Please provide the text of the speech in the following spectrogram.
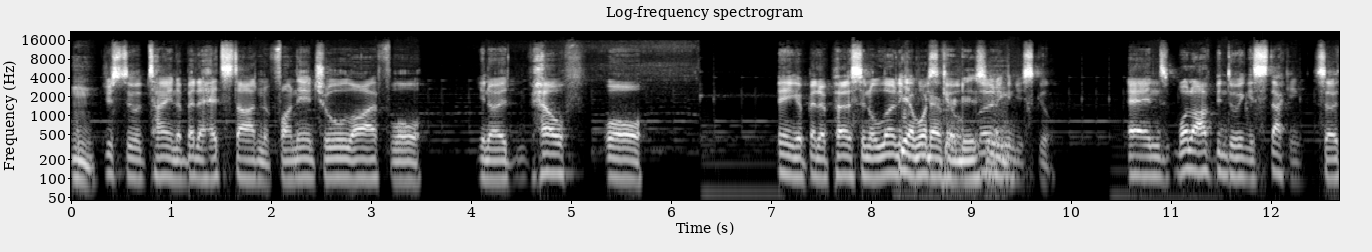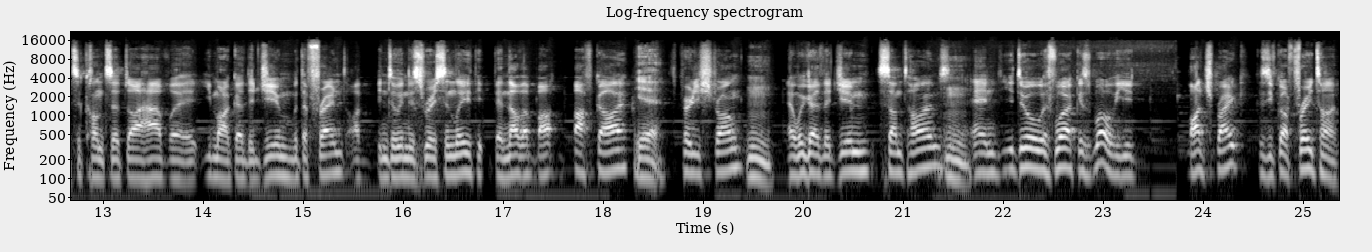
mm. just to obtain a better head start in a financial life or, you know, health or being a better person or learning Yeah, a new whatever skill. it is, learning yeah. a new skill. And what I've been doing is stacking. So it's a concept I have where you might go to the gym with a friend. I've been doing this recently. The- Another bu- buff guy. Yeah. It's pretty strong. Mm. And we go to the gym sometimes. Mm. And you do it with work as well. You lunch break because you've got free time.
